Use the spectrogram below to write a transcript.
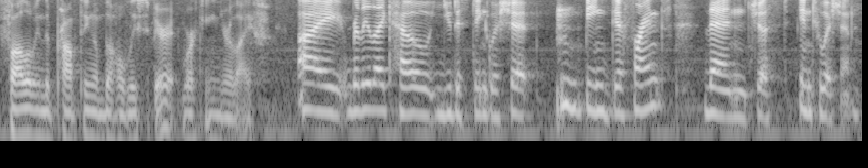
following the prompting of the Holy Spirit working in your life. I really like how you distinguish it being different than just intuition.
